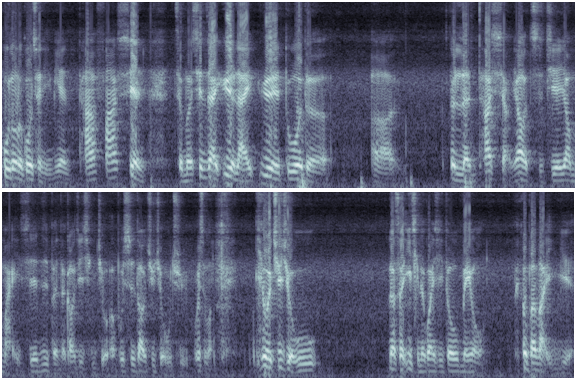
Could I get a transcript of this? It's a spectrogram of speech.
互动的过程里面，他发现怎么现在越来越多的呃的人，他想要直接要买一些日本的高级清酒，而不是到居酒屋去。为什么？因为居酒屋那时候疫情的关系都没有没有办法营业。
